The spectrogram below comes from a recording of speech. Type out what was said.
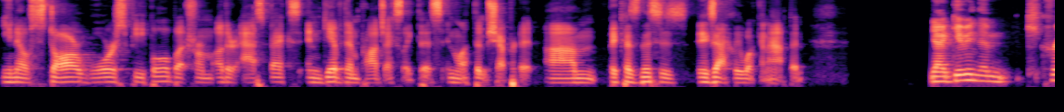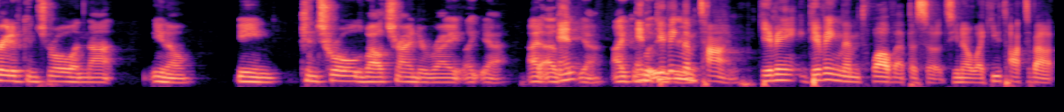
you know, Star Wars people, but from other aspects, and give them projects like this and let them shepherd it, um, because this is exactly what can happen yeah, giving them creative control and not, you know, being controlled while trying to write. Like, yeah, I, I and, yeah, I completely and giving agree. them time, giving giving them twelve episodes. You know, like you talked about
